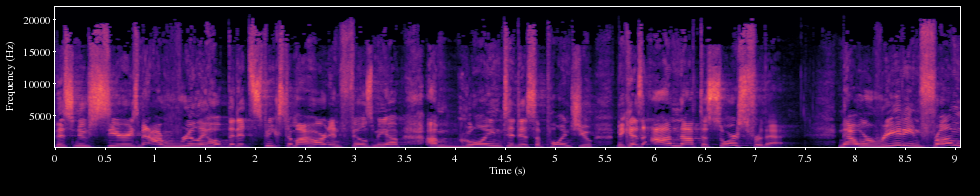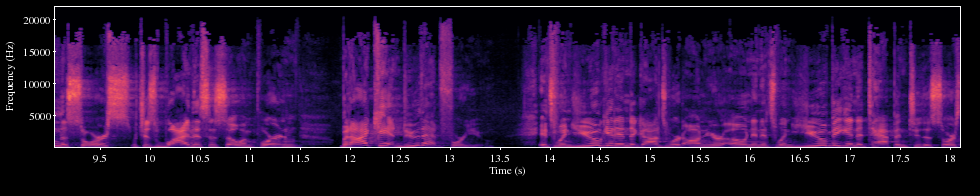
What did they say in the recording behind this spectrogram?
this new series, man, I really hope that it speaks to my heart and fills me up, I'm going to disappoint you because I'm not the source for that. Now we're reading from the source, which is why this is so important, but I can't do that for you. It's when you get into God's word on your own and it's when you begin to tap into the source,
